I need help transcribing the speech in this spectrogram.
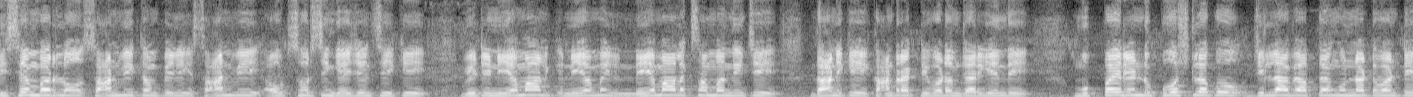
డిసెంబర్లో సాన్వి కంపెనీ సాన్వి అవుట్సోర్సింగ్ ఏజెన్సీకి వీటి నియమాలకి నియమ నియమాలకు సంబంధించి దానికి కాంట్రాక్ట్ ఇవ్వడం జరిగింది. ముప్పై రెండు పోస్టులకు జిల్లా వ్యాప్తంగా ఉన్నటువంటి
